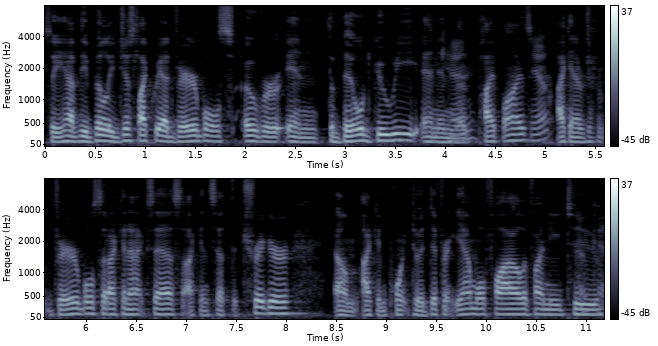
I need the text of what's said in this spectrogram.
So you have the ability, just like we had variables over in the build GUI and in the pipelines, Yeah. I can have different variables that I can access. I can set the trigger. Um, I can point to a different YAML file if I need to. Okay.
